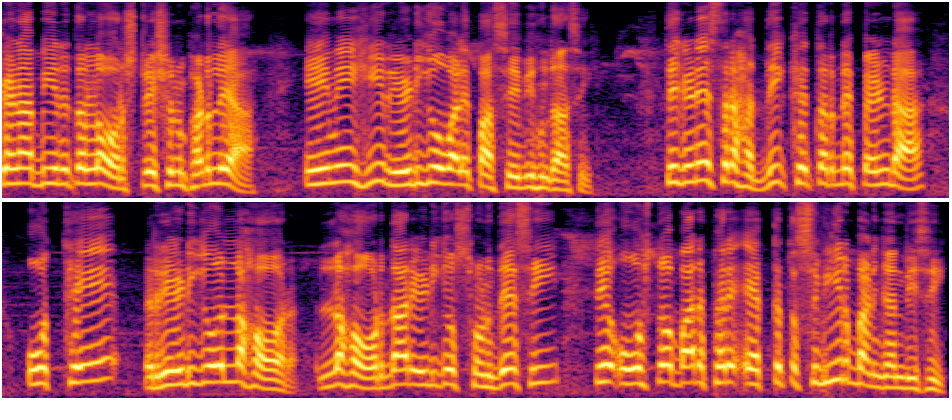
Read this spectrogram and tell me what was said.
ਕਹਿਣਾ ਵੀ ਇਹਨੇ ਤਾਂ ਲਾਹੌਰ ਸਟੇਸ਼ਨ ਫੜ ਲਿਆ। ਐਵੇਂ ਹੀ ਰੇਡੀਓ ਵਾਲੇ ਪਾਸੇ ਵੀ ਹੁੰਦਾ ਸੀ। ਤੇ ਜਿਹੜੇ ਸਰਹੱਦੀ ਖੇਤਰ ਦੇ ਪਿੰਡ ਆ, ਉੱਥੇ ਰੇਡੀਓ ਲਾਹੌਰ ਲਾਹੌਰ ਦਾ ਰੇਡੀਓ ਸੁਣਦੇ ਸੀ ਤੇ ਉਸ ਤੋਂ ਬਾਅਦ ਫਿਰ ਇੱਕ ਤਸਵੀਰ ਬਣ ਜਾਂਦੀ ਸੀ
